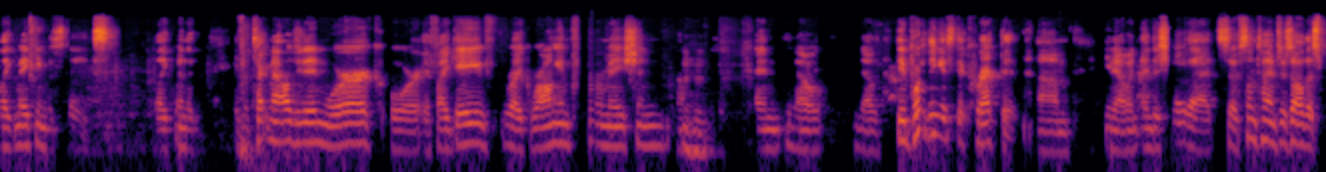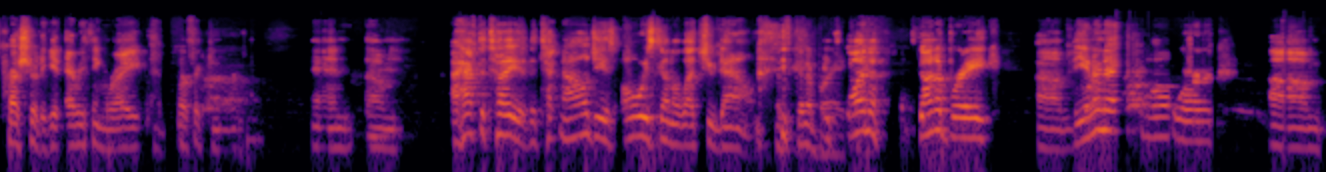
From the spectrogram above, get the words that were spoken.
like making mistakes. Like when the if the technology didn't work or if I gave like wrong information, um, mm-hmm. and you know, you know, the important thing is to correct it, um, you know, and, and to show that. So sometimes there's all this pressure to get everything right and perfect, and um, I have to tell you, the technology is always going to let you down. It's going to break. it's going to it's to break. Um, the internet won't work. Um,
